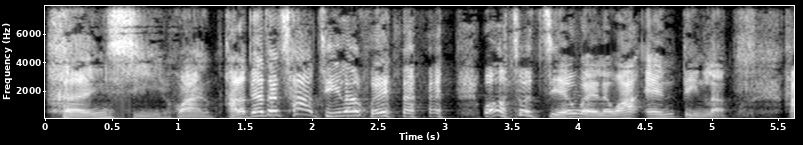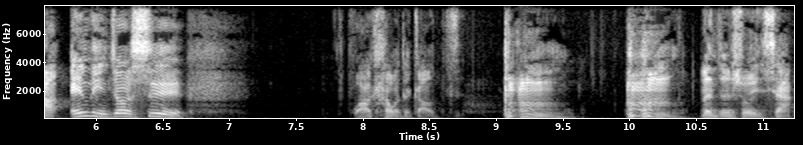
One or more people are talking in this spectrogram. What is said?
很喜欢。好了，不要再岔题了，回来我要做结尾了，我要 ending 了。好，ending 就是我要看我的稿子，认真说一下。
